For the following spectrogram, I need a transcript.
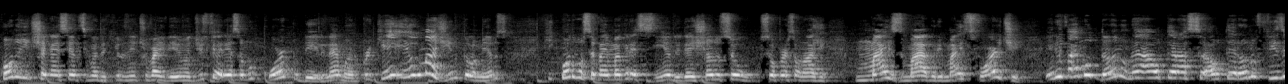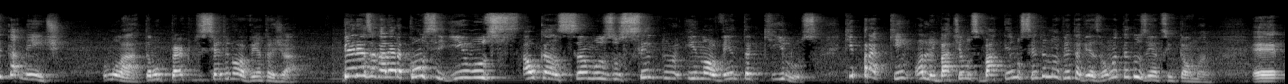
quando a gente chegar em 150 quilos, a gente vai ver uma diferença no corpo dele, né, mano? Porque eu imagino, pelo menos, que quando você vai emagrecendo e deixando o seu, seu personagem mais magro e mais forte, ele vai mudando, né, alteração, alterando fisicamente. Vamos lá, estamos perto de 190 já. Beleza, galera, conseguimos, alcançamos os 190 quilos. Que pra quem... Olha, batemos, batemos 190 vezes, vamos até 200 então, mano. É,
